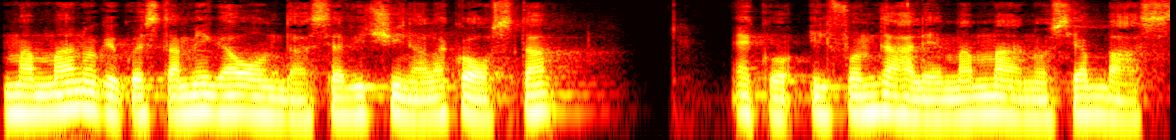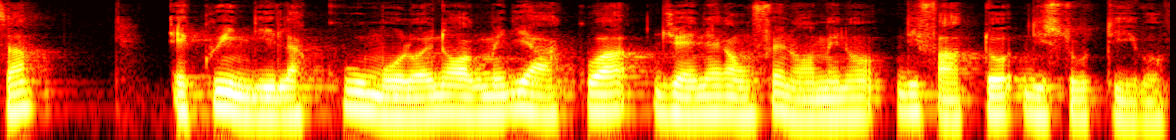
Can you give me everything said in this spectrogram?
Man mano che questa mega onda si avvicina alla costa, ecco, il fondale man mano si abbassa e quindi l'accumulo enorme di acqua genera un fenomeno di fatto distruttivo.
